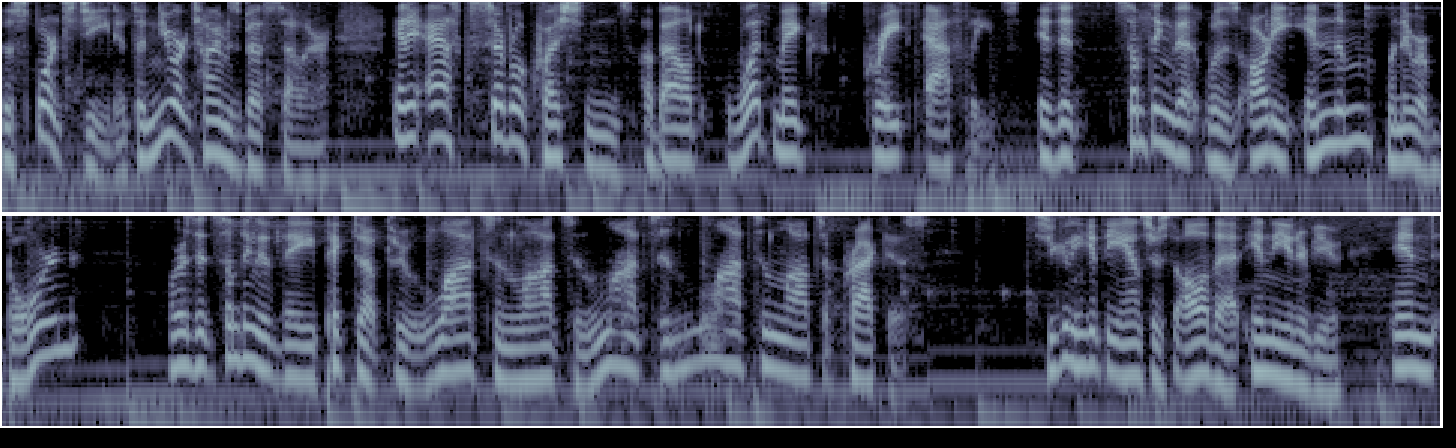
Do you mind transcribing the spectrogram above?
The Sports Gene. It's a New York Times bestseller. And it asks several questions about what makes great athletes. Is it something that was already in them when they were born? Or is it something that they picked up through lots and lots and lots and lots and lots of practice? So you're going to get the answers to all of that in the interview. And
